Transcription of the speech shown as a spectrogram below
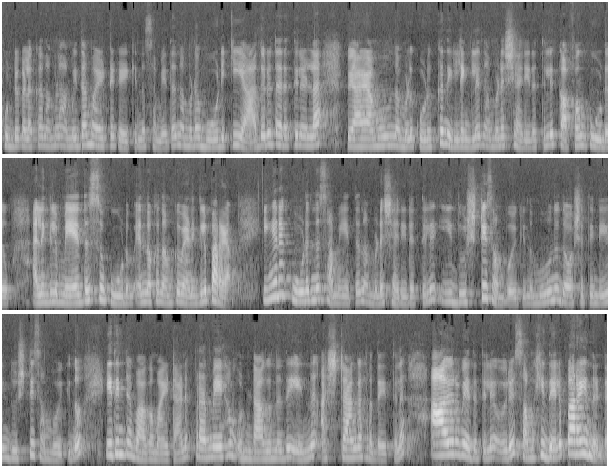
ഫുഡുകളൊക്കെ നമ്മൾ അമിതമായിട്ട് കഴിക്കുന്ന സമയത്ത് നമ്മുടെ ബോഡിക്ക് യാതൊരു തരത്തിലുള്ള വ്യായാമവും നമ്മൾ കൊടുക്കുന്നില്ലെങ്കിൽ നമ്മുടെ ശരീരത്തിൽ കഫം കൂടും അല്ലെങ്കിൽ മേധസ് കൂടും എന്നൊക്കെ നമുക്ക് വേണമെങ്കിൽ പറയാം. ഇങ്ങനെ കൂടുന്ന സമയത്ത് നമ്മുടെ ശരീരത്തിൽ ഈ ദുഷ്ടി സംഭവിക്കുന്നു. മൂന്ന് ദോഷത്തിന്റെയും ദുഷ്ടി സംഭവിക്കുന്നു. ഇതിന്റെ ഭാഗമായിട്ടാണ് പ്രമേഹം ഉണ്ടാകുന്നത് എന്ന് അഷ്ടാംഗ ഹൃദയത്തിൽ ആയുർവേദത്തിലെ ഒരു സംഹിതയിൽ പറയുന്നുണ്ട്.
